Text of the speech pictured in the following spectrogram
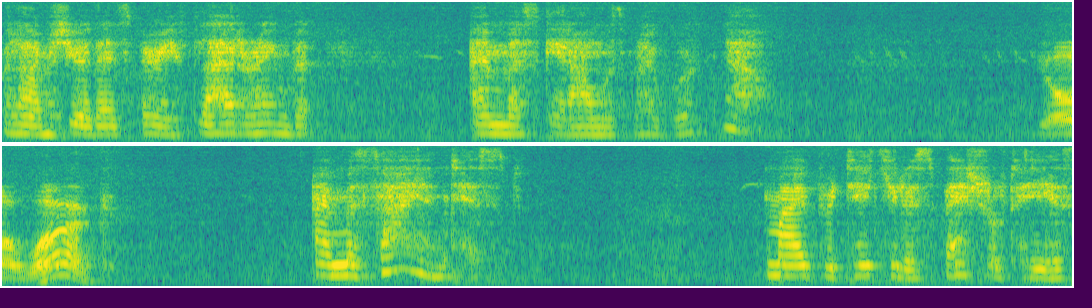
Well, I'm sure that's very flattering, but I must get on with my work now. Your work? I'm a scientist. My particular specialty is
